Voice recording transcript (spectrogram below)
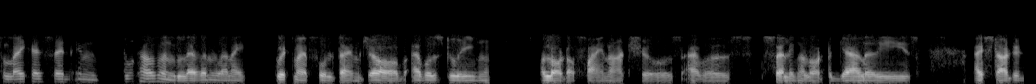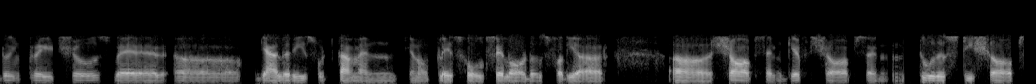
so like I said, in 2011, when I quit my full time job, I was doing a lot of fine art shows. I was selling a lot to galleries. I started doing trade shows where uh, galleries would come and you know place wholesale orders for their uh, shops and gift shops and touristy shops.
